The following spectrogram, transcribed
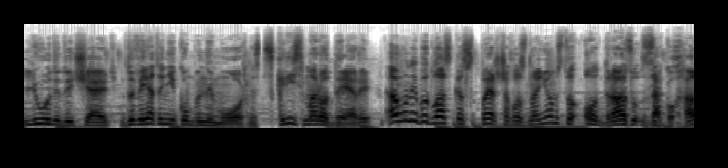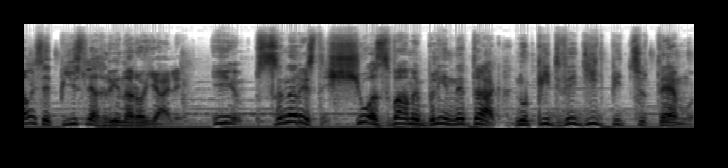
люди дичають, довіряти нікому не можна, скрізь мародери. А вони, будь ласка, з першого знайомства одразу закохалися після гри на роялі. І сценаристи, що з вами, блін, не так? Ну підведіть під цю тему.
